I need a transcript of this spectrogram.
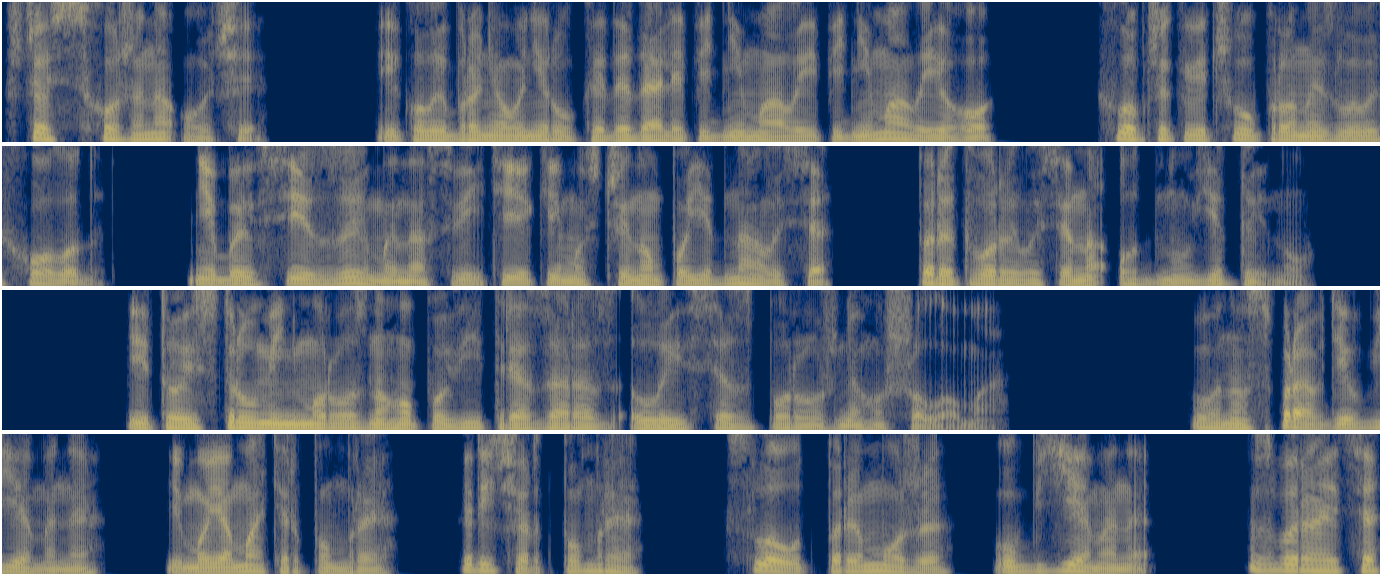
щось схоже на очі. і коли броньовані руки дедалі піднімали і піднімали його, хлопчик відчув пронизливий холод, ніби всі зими на світі якимось чином поєдналися, перетворилися на одну єдину. І той струмінь морозного повітря зараз лився з порожнього шолома. Воно справді вб'є мене, і моя матір помре, Річард помре, Слоут переможе, уб'є мене, збирається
